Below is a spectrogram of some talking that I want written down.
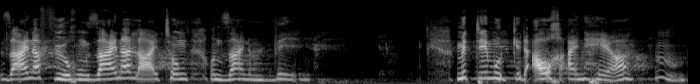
seiner Führung, seiner Leitung und seinem Willen. Mit Demut geht auch einher, hm,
